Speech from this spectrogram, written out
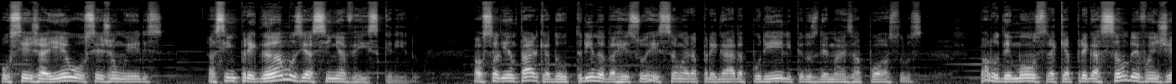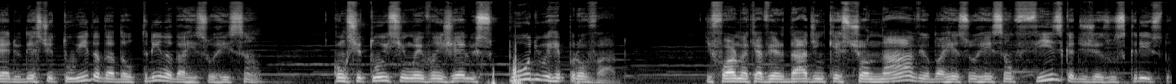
ou seja eu, ou sejam eles, assim pregamos e assim haveis crido. Ao salientar que a doutrina da ressurreição era pregada por ele e pelos demais apóstolos, Paulo demonstra que a pregação do Evangelho, destituída da doutrina da ressurreição, constitui-se um Evangelho espúrio e reprovado, de forma que a verdade inquestionável da ressurreição física de Jesus Cristo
